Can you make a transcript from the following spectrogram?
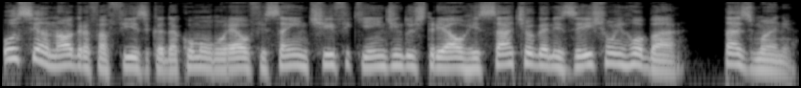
Oceanógrafa física da Commonwealth Scientific and Industrial Research Organization em Hobart, Tasmânia.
